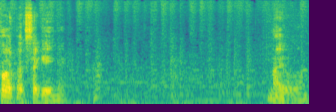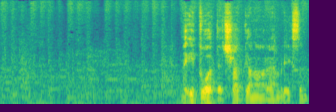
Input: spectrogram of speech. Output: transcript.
Meghaltak szegények. Na jó van. Na, itt volt egy shotgun, arra emlékszem.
